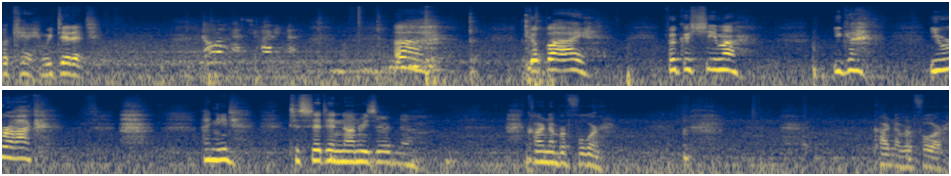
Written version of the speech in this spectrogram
Okay, we did it. Ah, goodbye, Fukushima. You got, you rock. I need to sit in non-reserve now. Car number four. Car number four.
